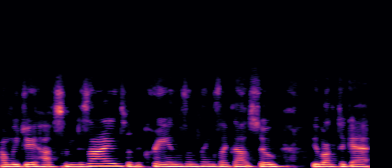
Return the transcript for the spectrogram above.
and we do have some designs with the cranes and things like that. So we want to get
